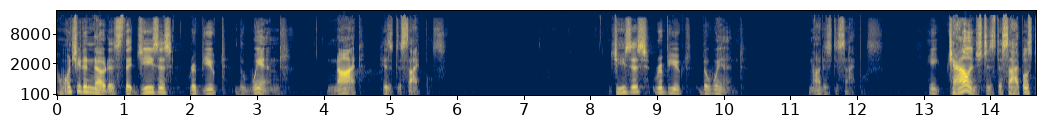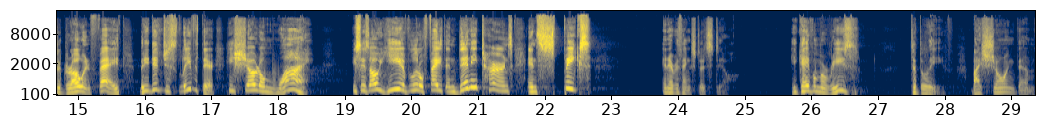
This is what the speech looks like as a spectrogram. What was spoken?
I want you to notice that Jesus rebuked the wind, not his disciples. Jesus rebuked the wind, not his disciples. He challenged his disciples to grow in faith, but he didn't just leave it there. He showed them why. He says, Oh, ye of little faith. And then he turns and speaks, and everything stood still. He gave them a reason to believe by showing them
